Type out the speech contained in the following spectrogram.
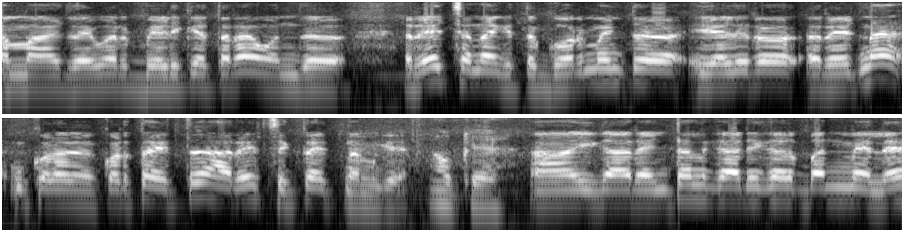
ನಮ್ಮ ಡ್ರೈವರ್ ಬೇಡಿಕೆ ತರ ಒಂದು ರೇಟ್ ಚೆನ್ನಾಗಿತ್ತು. ಗೌರ್ಮೆಂಟ್ ಹೇಳಿರೋ ರೇಟ್ನ ಕೊಡ್ತಾ ಇತ್ತು. ಆ ರೇಟ್ ಸಿಗ್ತಾ ಇತ್ತು ನಮಗೆ. ಓಕೆ ಈಗ ರೆಂಟಲ್ ಗಾಡಿಗಳು ಬಂದ್ಮೇಲೆ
